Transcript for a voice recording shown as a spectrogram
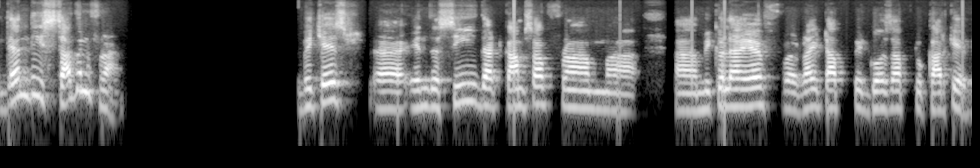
Then the Southern Front, which is uh, in the sea that comes up from uh, uh, uh, right up, it goes up to Kharkiv.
